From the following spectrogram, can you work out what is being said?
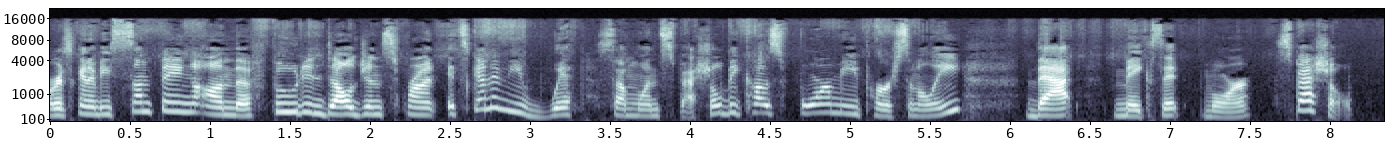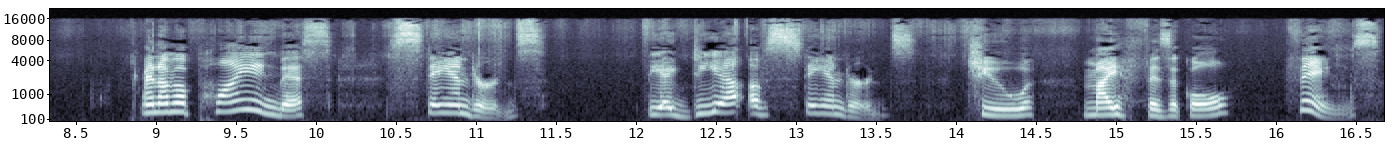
or it's going to be something on the food indulgence front, it's going to be with someone special because for me personally, that makes it more special. And I'm applying this standards, the idea of standards to my physical things.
